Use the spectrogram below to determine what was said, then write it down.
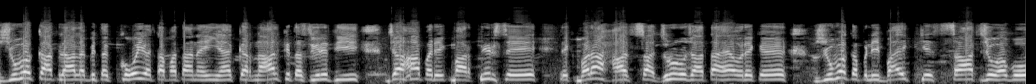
युवक का फ़िलहाल अभी तक कोई अता पता नहीं है। करनाल की तस्वीरें थी, जहाँ पर एक बार फिर से एक बड़ा हादसा ज़रूर हो जाता है। और एक युवक अपनी बाइक के साथ जो है वो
